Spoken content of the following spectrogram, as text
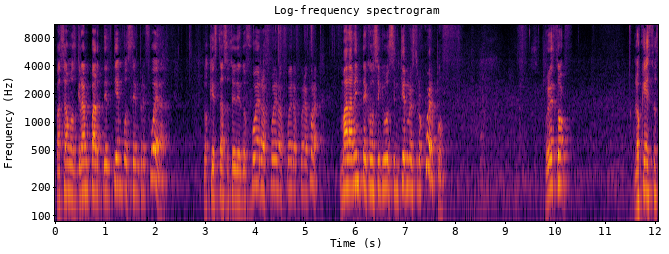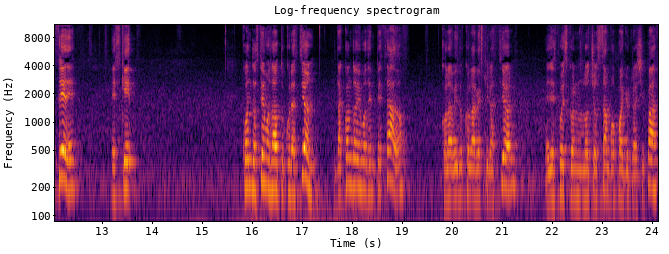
Pasamos gran parte del tiempo siempre fuera. Lo que está sucediendo fuera, fuera, fuera, fuera, fuera. Malamente conseguimos sentir nuestro cuerpo. Por eso, lo que sucede es que cuando hacemos la autocuración, da cuando hemos empezado con la, con la respiración y después con los ocho Sampo Pagyo Trashipa,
